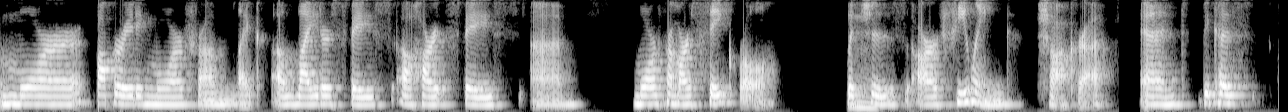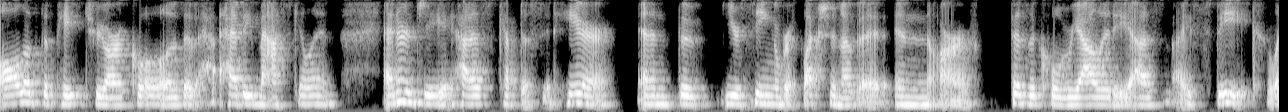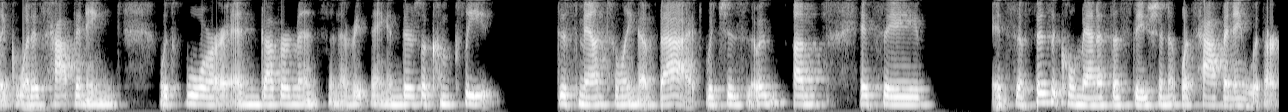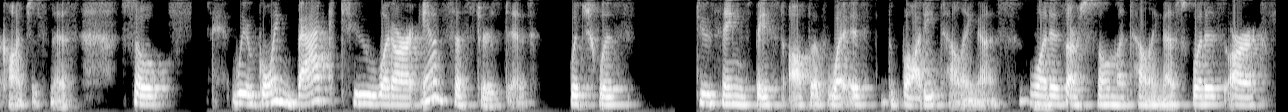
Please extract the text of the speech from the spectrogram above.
more operating more from like a lighter space a heart space um, more from our sacral which mm. is our feeling chakra. And because all of the patriarchal, the heavy masculine energy has kept us in here. And the you're seeing a reflection of it in our physical reality as I speak, like what is happening with war and governments and everything. And there's a complete dismantling of that, which is um, it's a it's a physical manifestation of what's happening with our consciousness. So we're going back to what our ancestors did, which was do things based off of what is the body telling us, what is our soma telling us, what is our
